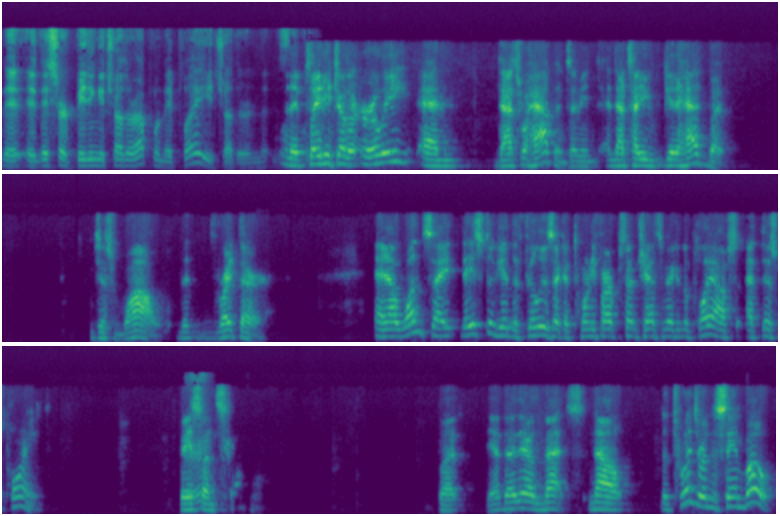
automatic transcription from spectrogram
they, eh, they start beating each other up when they play each other. And They played each other early, and that's what happens. I mean, and that's how you get ahead. But just wow, that right there. And at one site, they still gave the Phillies like a 25% chance of making the playoffs at this point, based on schedule. But yeah, they're there, the Mets. Now, the Twins are in the same boat.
